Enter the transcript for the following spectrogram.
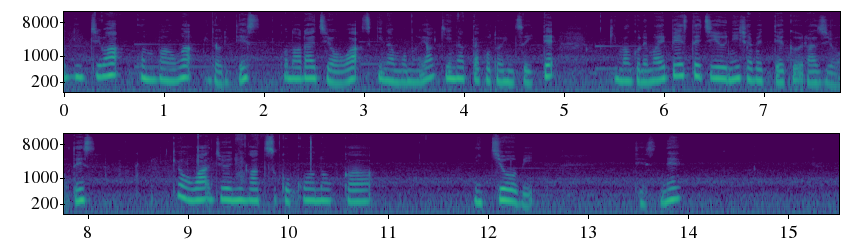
こんにちは、こんばんは、みどりです。このラジオは好きなものや気になったことについて気まぐれマイペースで自由に喋っていくラジオです。今日は12月9日日曜日ですね。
